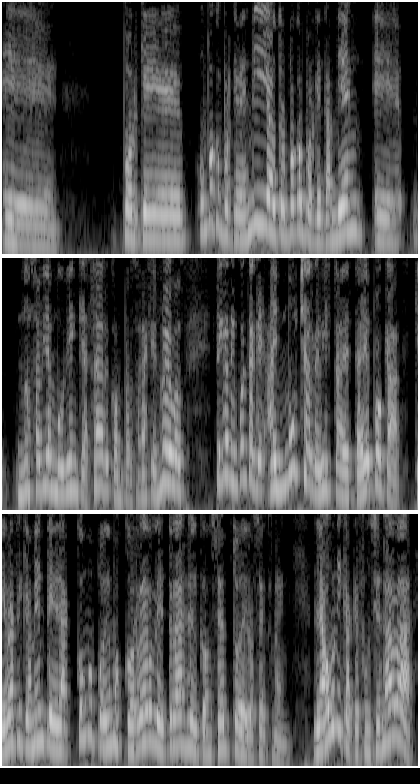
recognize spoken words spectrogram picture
Eh, porque un poco porque vendía, otro poco porque también eh, no sabían muy bien qué hacer con personajes nuevos. Tengan en cuenta que hay mucha revista de esta época que básicamente era cómo podemos correr detrás del concepto de los X-Men. La única que funcionaba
